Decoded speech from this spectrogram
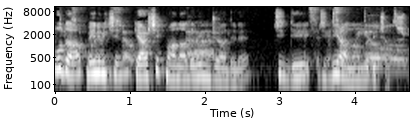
Bu da benim için gerçek manada bir mücadele, ciddi ciddi anlamda bir çatışma.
